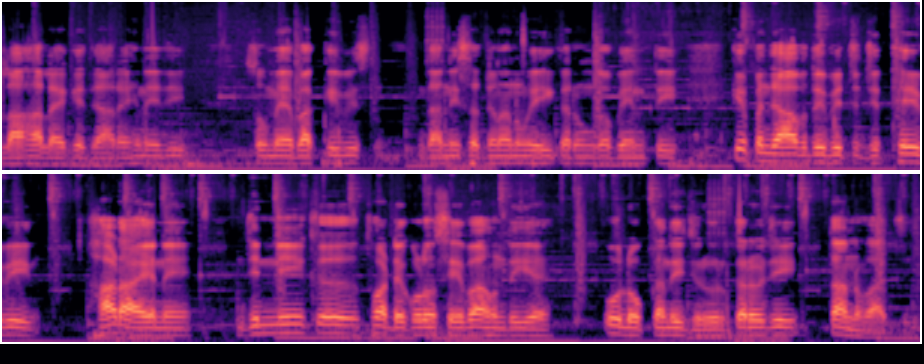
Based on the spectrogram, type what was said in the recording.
ਲਾਹਾ ਲੈ ਕੇ ਜਾ ਰਹੇ ਨੇ ਜੀ। ਸੋ ਮੈਂ ਬਾਕੀ ਵੀ ਦਾਨੀ ਸੱਜਣਾ ਨੂੰ ਇਹੀ ਕਰੂੰਗਾ ਬੇਨਤੀ ਕਿ ਪੰਜਾਬ ਦੇ ਵਿੱਚ ਜਿੱਥੇ ਵੀ ਹੜ੍ਹ ਆਏ ਨੇ, ਜਿੰਨੀ ਕੁ ਤੁਹਾਡੇ ਕੋਲੋਂ ਸੇਵਾ ਹੁੰਦੀ ਹੈ ਉਹ ਲੋਕਾਂ ਦੀ ਜ਼ਰੂਰ ਕਰੋ ਜੀ। ਧੰਨਵਾਦ ਜੀ।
